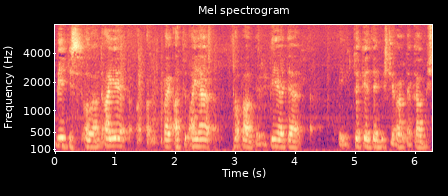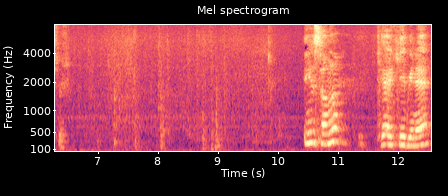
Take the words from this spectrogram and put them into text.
Bilgisiz olan ayı, ay- atı, aya top aldırır, bir yerde tökezlemiştir, orada kalmıştır. İnsanın terkibine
